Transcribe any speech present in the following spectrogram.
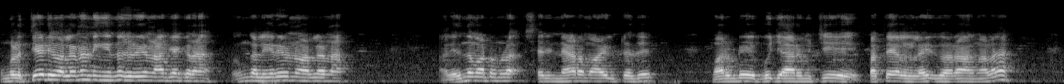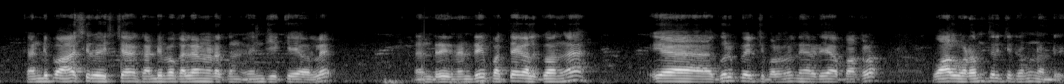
உங்களை தேடி வரலன்னா நீங்கள் என்ன சொல்றீங்க நான் கேட்குறேன். உங்கள் இறைவன் வரலண்ணா அது எந்த மாற்றமும் இல்லை. சரி நேரம் ஆகிவிட்டது. மறுபடியும் பூஜை ஆரம்பித்து பத்தேழு லைவ் வரோம் அதனால் கண்டிப்பாக ஆசீர்வதிச்சேன் கண்டிப்பாக கல்யாணம் நடக்கும் என்ஜிகே அவர்களே. நன்றி நன்றி. பத்தேகாலுக்கு வாங்க. ஏ, குரு பயிற்சி பலன்கள் நேரடியாக பார்க்கலாம். வாழ்வடம் திருச்சிட்டமும் நன்றி.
